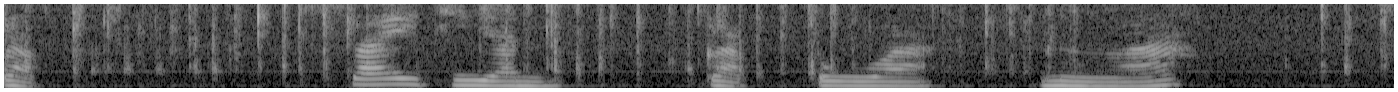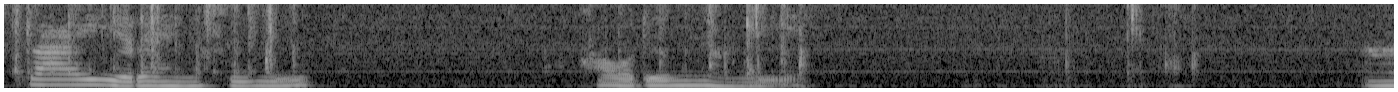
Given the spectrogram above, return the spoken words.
กลับ ไส้เทียน กลับตัว เหนือ ไส้แรงซื้อ เขาเดินอย่างเลยอ่า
